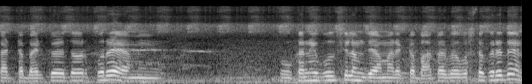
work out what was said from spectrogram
কার্ডটা বাইর করে দেওয়ার পরে আমি ওখানেই বলছিলাম যে আমার একটা ভাতার ব্যবস্থা করে দেন।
